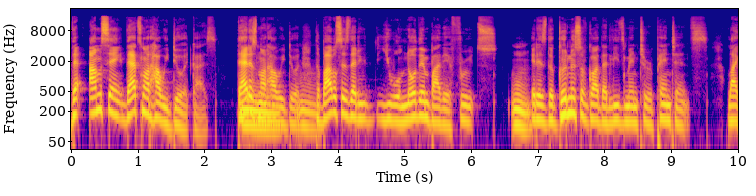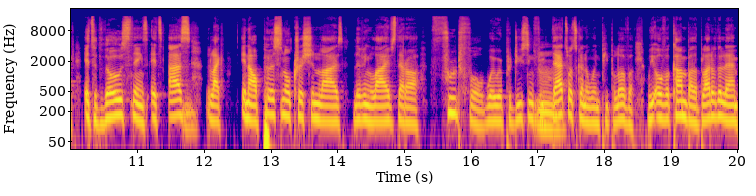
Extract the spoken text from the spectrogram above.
that, I'm saying that's not how we do it, guys. That is not how we do it. The Bible says that you, you will know them by their fruits. It is the goodness of God that leads men to repentance. Like it's those things. It's us, mm. like in our personal Christian lives, living lives that are fruitful, where we're producing fruit. Mm. That's what's going to win people over. We overcome by the blood of the Lamb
